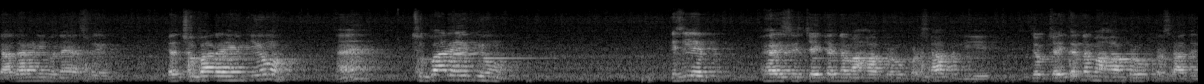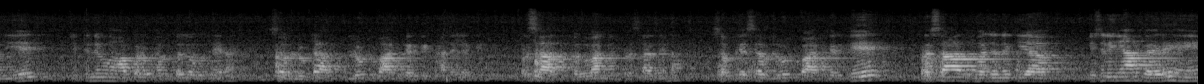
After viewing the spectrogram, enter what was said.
राधा रानी बनाया स्वयं छुपा रहे हैं क्यों? हैं, छुपा रहे क्यों? इसलिए फिर से चैतन्य महाप्रभु प्रसाद लिए। जब चैतन्य महाप्रभु प्रसाद लिए, जितने वहाँ पर भक्त लोग थे ना, सब लुटा, लूट पाट करके खाने लगे। प्रसाद, भगवान के प्रसाद है ना, सबके सब लूट पाट करके प्रसाद भजन किया। इसलिए यहाँ कह रहे हैं,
